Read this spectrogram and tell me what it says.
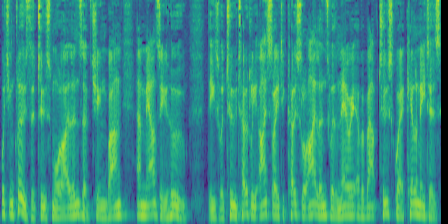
which includes the two small islands of Qingbang and Miaozihu. These were two totally isolated coastal islands with an area of about two square kilometres,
